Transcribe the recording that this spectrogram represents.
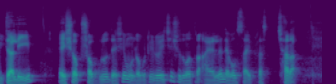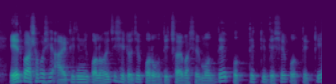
Italy, এইসব সবগুলো দেশে মোটামুটি রয়েছে, শুধুমাত্র আয়ারল্যান্ড এবং সাইপ্রাস ছাড়া। এর পাশাপাশি আরেকটি জিনিস বলা হয়েছে, সেটা হচ্ছে পরবর্তী ছয় মাসের মধ্যে প্রত্যেকটি দেশের প্রত্যেকটি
